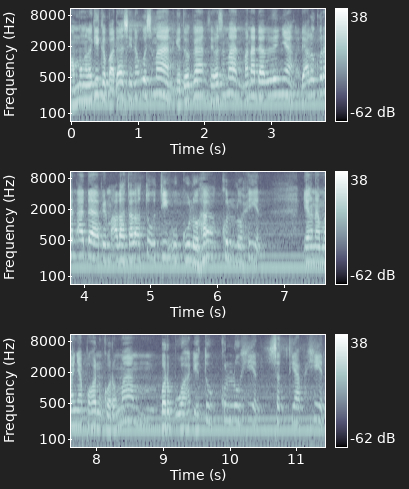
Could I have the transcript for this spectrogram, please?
Ngomong lagi kepada Sina Utsman gitu kan. Sina Utsman, mana dalilnya? Di Al-Qur'an ada firman Allah taala tu'ti ukuluha kulluhin. Yang namanya pohon kurma berbuah itu kulluhin, setiap hin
